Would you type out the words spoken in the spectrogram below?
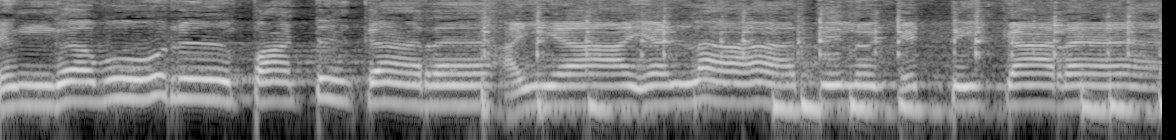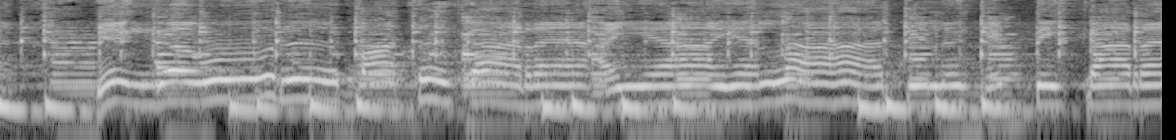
எங்க ஊரு பாட்டுக்கார? ஐயா எல்லாத்திலும் கெட்டிக்கார. எங்க ஊரு பாட்டுக்கார? ஐயா எல்லாத்திலும் கெட்டிக்கார.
